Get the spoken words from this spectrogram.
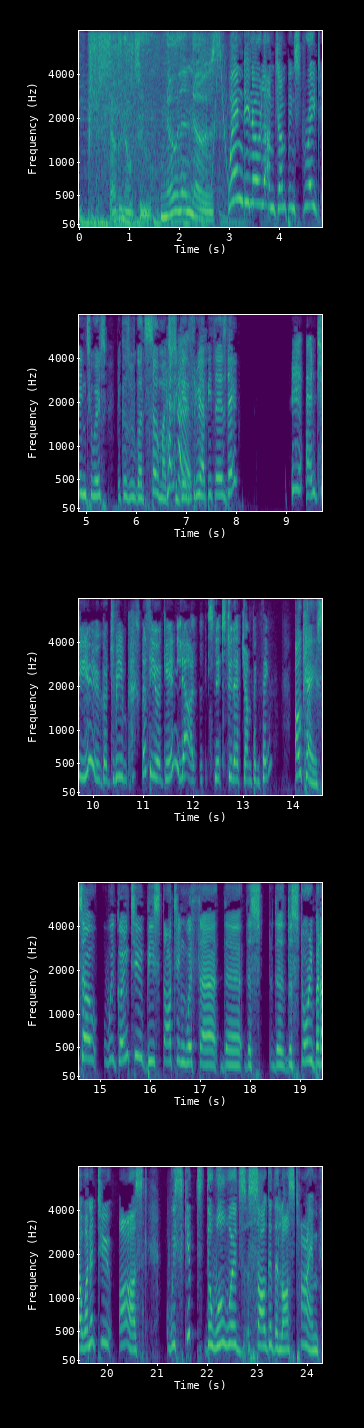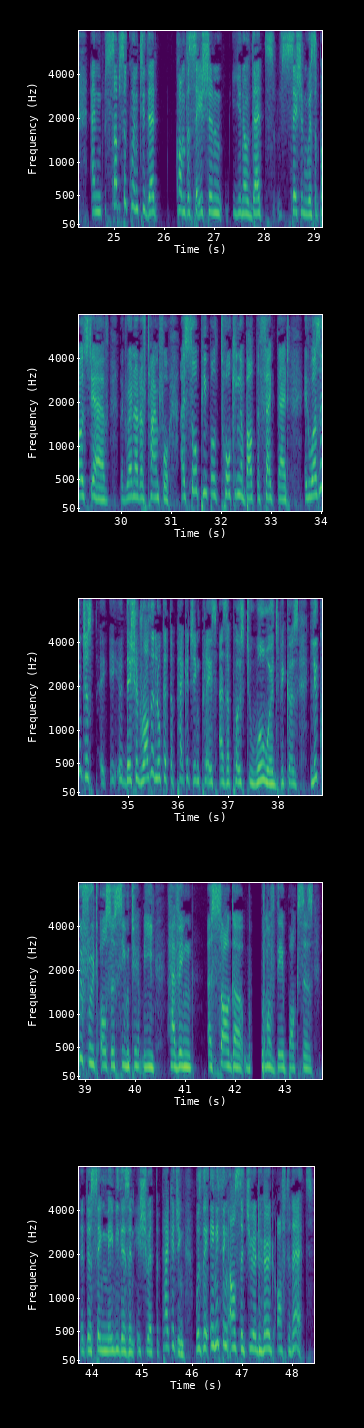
702. 702. Knowler knows. Wendy Knowler, I'm jumping straight into it because we've got so much to get through. Happy Thursday. And to you, good to be with you again. Yeah, let's let's do that jumping thing. Okay, so we're going to be starting with uh, the, the the the story, but I wanted to ask. We skipped the Woolworths saga the last time, and subsequent to that conversation, you know, that session we're supposed to have, but ran out of time for. I saw people talking about the fact that it wasn't just they should rather look at the packaging place as opposed to Woolworths because Liquifruit also seemed to be having a saga with some of their boxes that they're saying maybe there's an issue at the packaging. Was there anything else that you had heard after that?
